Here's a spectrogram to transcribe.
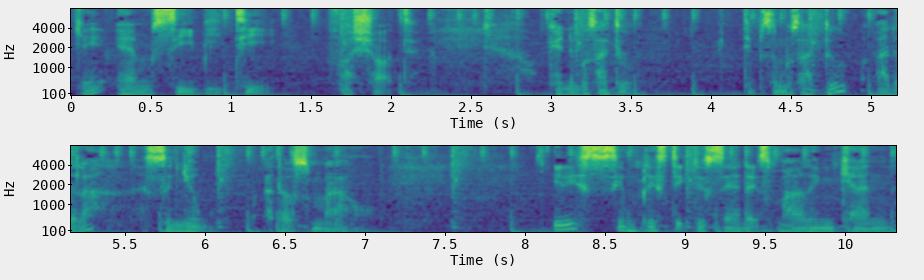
okay, MCBT for short. Okay, nombor satu. Tips nombor satu adalah senyum atau smile. It is simplistic to say that smiling can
